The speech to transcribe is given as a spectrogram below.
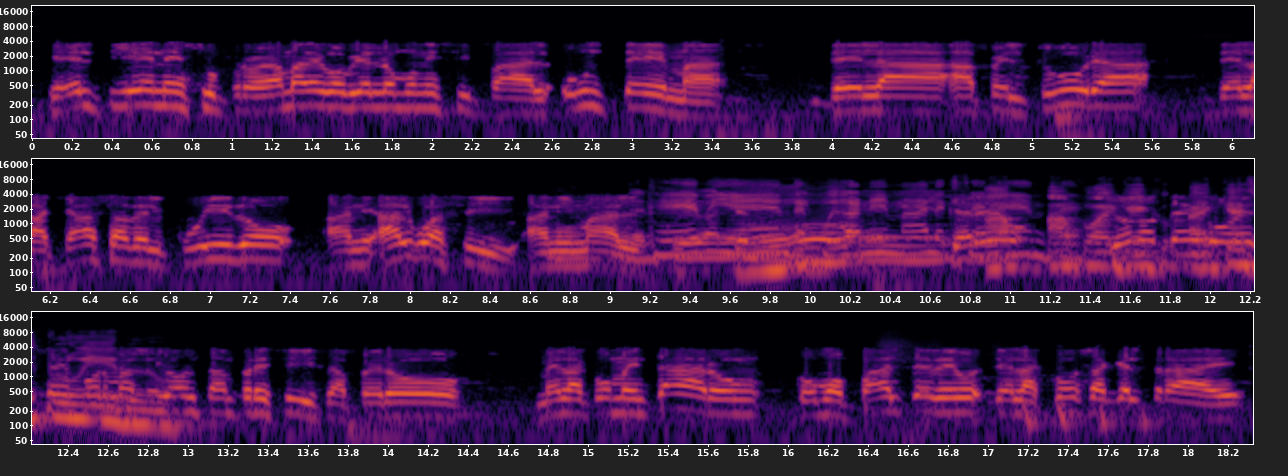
Que él tiene en su programa de gobierno municipal un tema de la apertura de la casa del cuido, algo así, animal. Qué bien, de animales. cuida animal, excelente. Ah, pues Yo no hay tengo que esa información tan precisa, pero me la comentaron como parte de, de las cosas que él trae,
